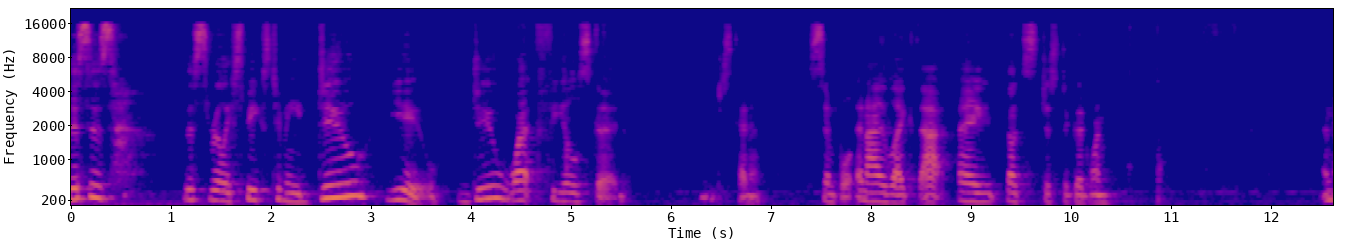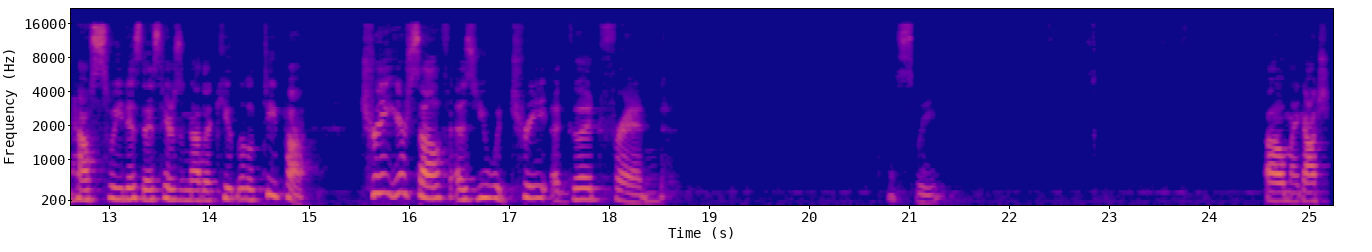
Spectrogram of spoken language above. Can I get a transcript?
This is, this really speaks to me. Do you, do what feels good. Just kind of simple. And I like that. I, that's just a good one. And how sweet is this? Here's another cute little teapot. Treat yourself as you would treat a good friend. That's sweet. Oh my gosh.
